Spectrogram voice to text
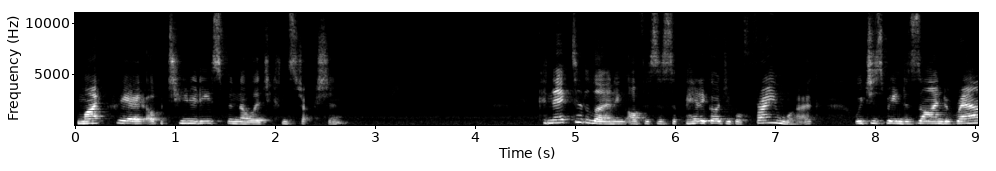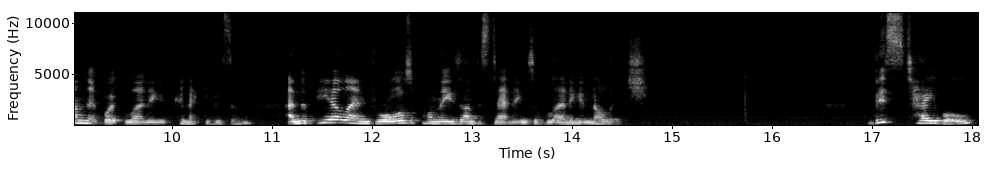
might create opportunities for knowledge construction. Connected learning offers us a pedagogical framework which has been designed around network learning and connectivism, and the PLN draws upon these understandings of learning and knowledge. This table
